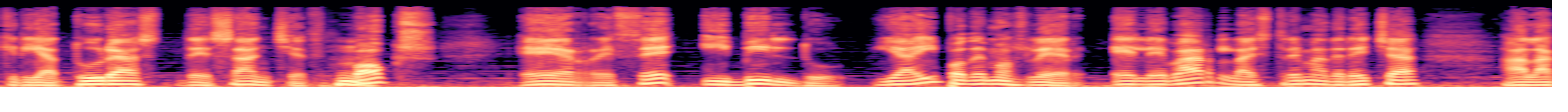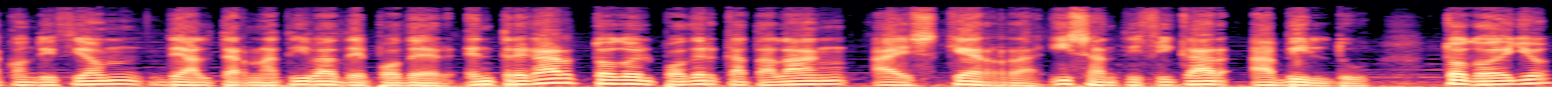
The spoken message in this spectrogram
criaturas de Sánchez, Hmm. Vox, ERC y Bildu. Y ahí podemos leer, elevar la extrema derecha a la condición de alternativa de poder, entregar todo el poder catalán a Esquerra y santificar a Bildu. Todo ello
